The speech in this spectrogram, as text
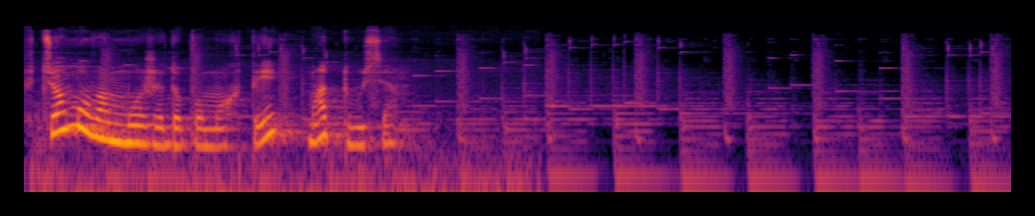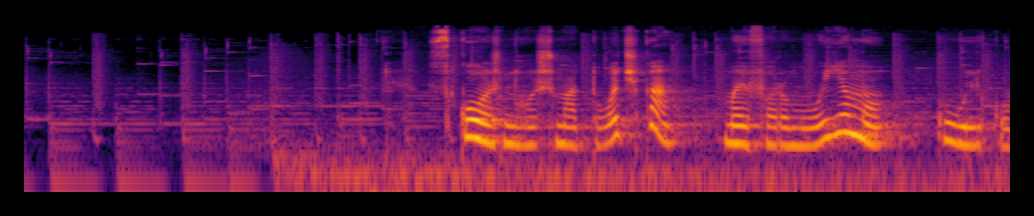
В цьому вам може допомогти матуся. З кожного шматочка ми формуємо кульку.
